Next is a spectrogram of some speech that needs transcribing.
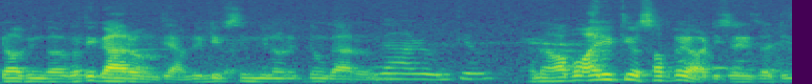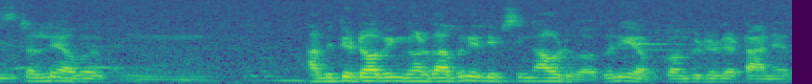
डबिङ गर्दा कति गाह्रो हुन्थ्यो हामीले लिप्सिङ मिलाउनु एकदम गाह्रो हुन्थ्यो। होइन अब अहिले त्यो सबै हटिसकेको छ डिजिटलले अब हामी त्यो डबिङ गर्दा पनि लिप्सिङ आउट भए पनि अब कम्प्युटरले तानेर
